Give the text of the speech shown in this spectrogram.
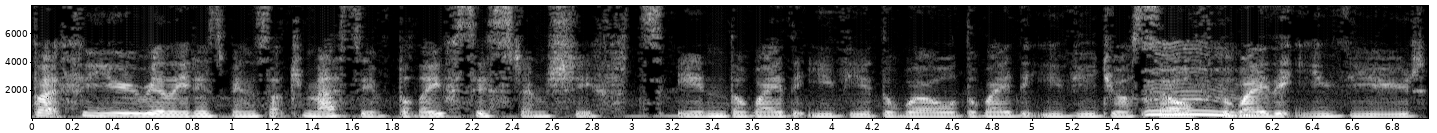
But for you, really, it has been such massive belief system shifts in the way that you viewed the world, the way that you viewed yourself, Mm. the way that you viewed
